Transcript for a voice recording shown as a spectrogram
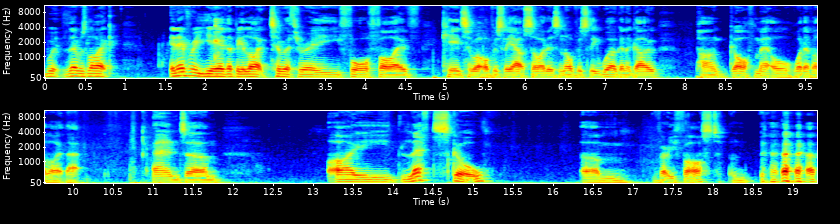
There was like in every year there'd be like two or three, four, five kids who are obviously outsiders and obviously were going to go punk, goth, metal, whatever like that. And um, I left school um, very fast and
